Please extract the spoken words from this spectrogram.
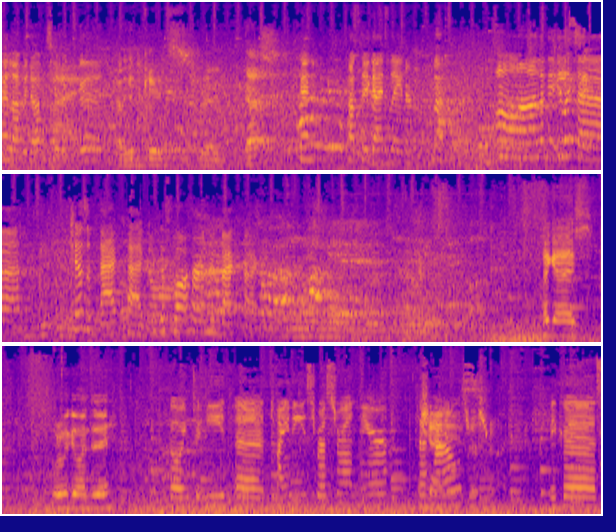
I love it up. She looks good. Gotta get the kids ready. Guys, Okay, talk to you guys later. Aw, look at you, Lisa. She has a backpack. I just bought her a new backpack. hi guys. Where are we going today? Going to eat a Chinese restaurant near the house Chinese restaurant. because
